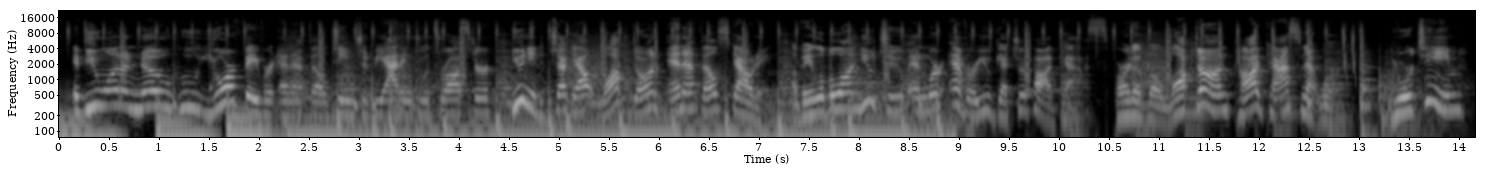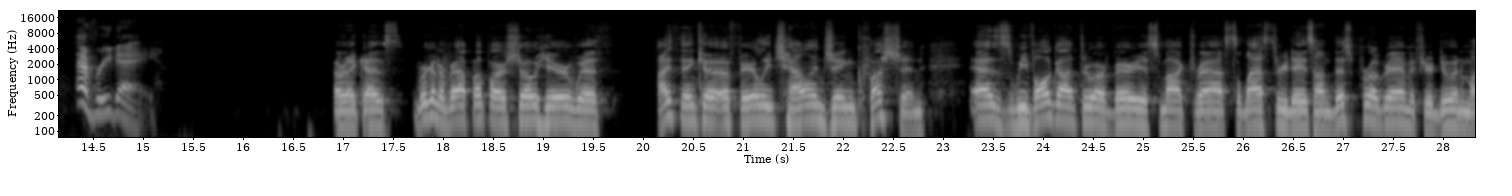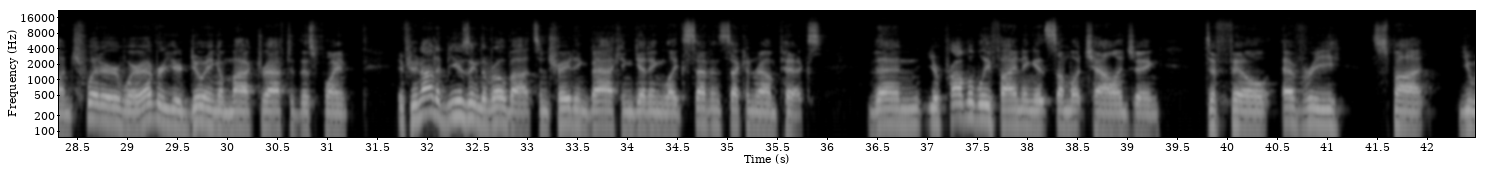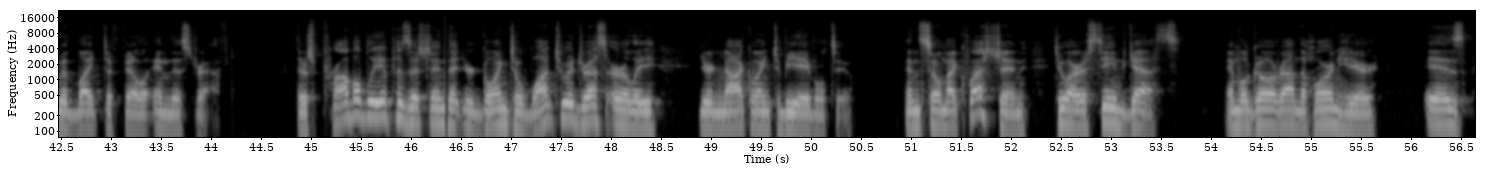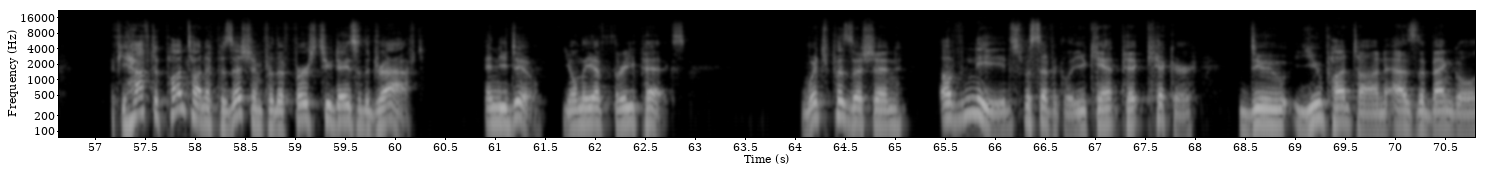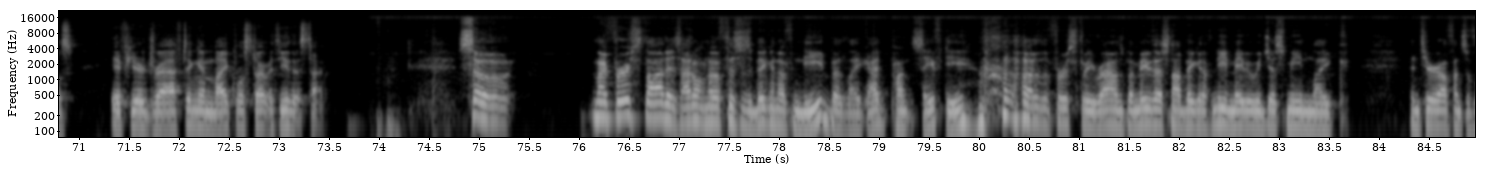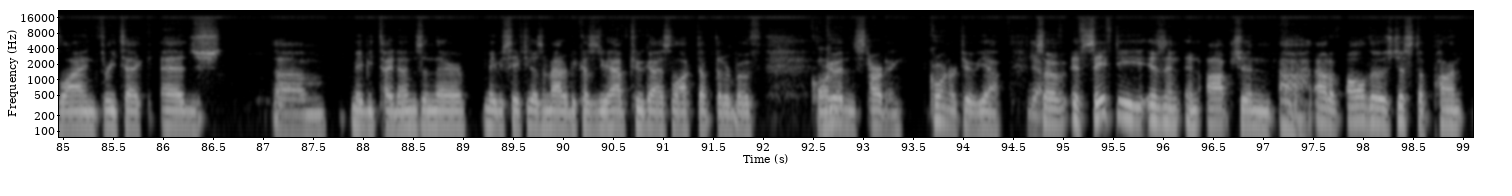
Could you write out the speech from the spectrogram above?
If you want to know who your favorite NFL team should be adding to its roster, you need to check out Locked On NFL Scouting, available on YouTube and wherever you get your podcasts. Part of the Locked On Podcast Network. Your team every day. All right, guys, we're going to wrap up our show here with, I think, a, a fairly challenging question as we've all gone through our various mock drafts the last three days on this program, if you're doing them on Twitter, wherever you're doing a mock draft at this point, if you're not abusing the robots and trading back and getting like seven second round picks, then you're probably finding it somewhat challenging to fill every spot you would like to fill in this draft. there's probably a position that you're going to want to address early, you're not going to be able to. And so, my question to our esteemed guests, and we'll go around the horn here, is if you have to punt on a position for the first two days of the draft, and you do, you only have three picks, which position of need specifically, you can't pick kicker, do you punt on as the Bengals if you're drafting? And Mike, we'll start with you this time. So my first thought is I don't know if this is a big enough need, but like I'd punt safety the first three rounds, but maybe that's not big enough need. Maybe we just mean like interior offensive line, three tech, edge, um, maybe tight ends in there. Maybe safety doesn't matter because you have two guys locked up that are both Corner. good and starting. Corner too, yeah. yeah. So if safety isn't an option uh, out of all those, just a punt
